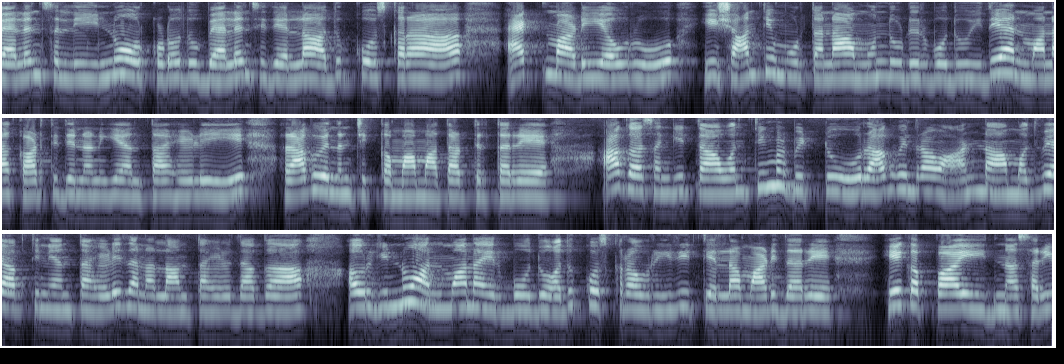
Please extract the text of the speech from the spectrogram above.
ಬ್ಯಾಲೆನ್ಸಲ್ಲಿ ಇನ್ನೂ ಅವ್ರು ಕೊಡೋದು ಬ್ಯಾಲೆನ್ಸ್ ಇದೆಯಲ್ಲ, ಅದಕ್ಕೋಸ್ಕರ ಆ್ಯಕ್ಟ್ ಮಾಡಿ ಅವರು ಈ ಶಾಂತಿ ಮುಹೂರ್ತನ ಮುಂದೂಡಿರ್ಬೋದು, ಇದೇ ಅನುಮಾನ ಕಾಡ್ತಿದೆ ನನಗೆ ಅಂತ ಹೇಳಿ ರಾಘವೇಂದ್ರನ್ ಚಿಕ್ಕಮ್ಮ ಮಾತಾಡ್ತಿರ್ತಾರೆ. ಆಗ ಸಂಗೀತ ಒಂದು ತಿಂಗಳು ಬಿಟ್ಟು, ರಾಘವೇಂದ್ರ, ಅಣ್ಣ, ಮದುವೆ ಆಗ್ತೀನಿ ಅಂತ ಹೇಳಿದಾನಲ್ಲ ಅಂತ ಹೇಳಿದಾಗ ಅವ್ರಿಗಿನ್ನೂ ಅನುಮಾನ ಇರ್ಬೋದು. ಅದಕ್ಕೋಸ್ಕರ ಅವ್ರು ಈ ರೀತಿ ಎಲ್ಲ ಮಾಡಿದ್ದಾರೆ. ಹೇಗಪ್ಪ ಇದನ್ನ ಸರಿ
